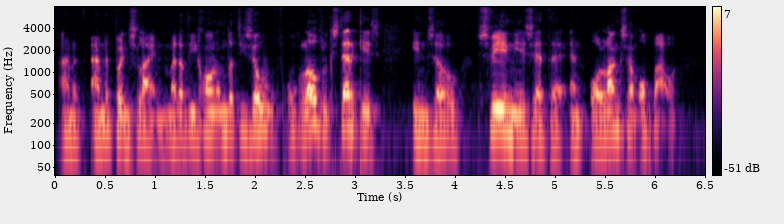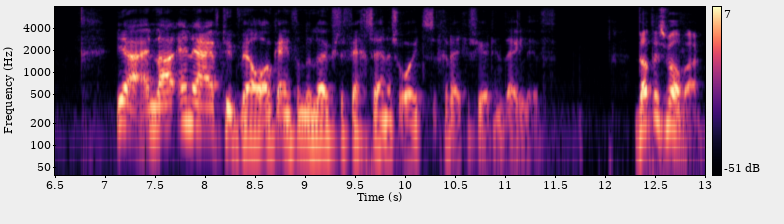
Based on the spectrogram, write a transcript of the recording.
Aan, het, aan de punchline. Maar dat hij gewoon, omdat hij zo ongelooflijk sterk is in zo sfeer neerzetten en langzaam opbouwen. Ja, en, en hij heeft natuurlijk wel ook een van de leukste vechtscènes ooit geregisseerd in Live. Dat is wel waar.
